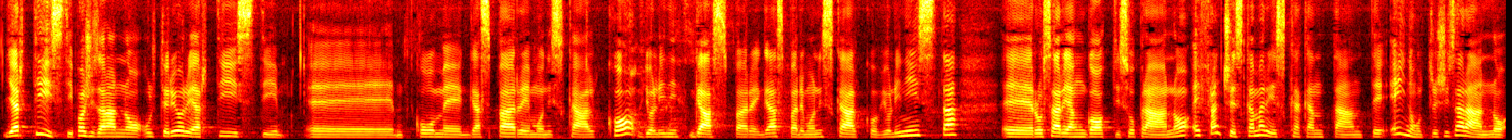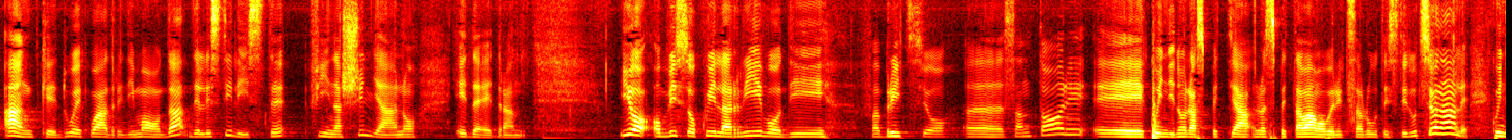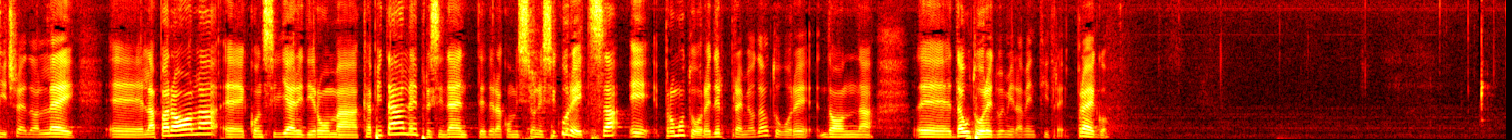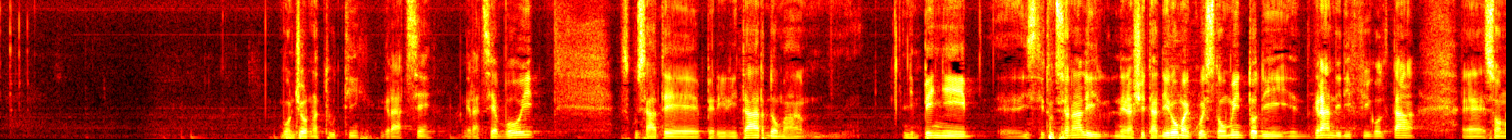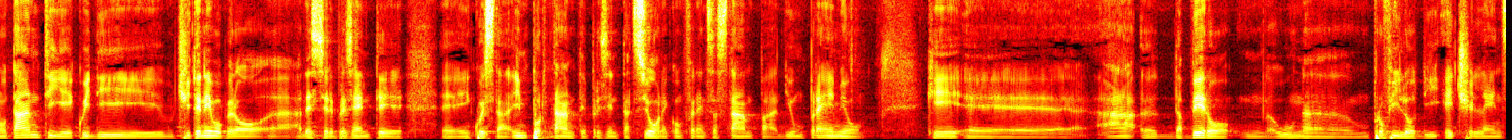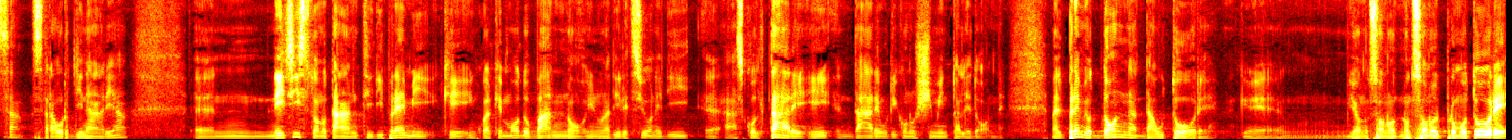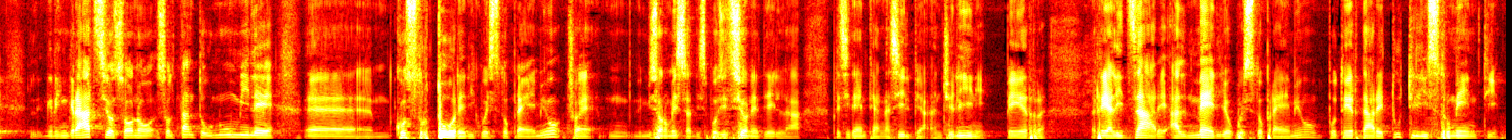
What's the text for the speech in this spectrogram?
Gli artisti, poi ci saranno ulteriori artisti eh, come Gaspare Moniscalco, violini, Gaspare, Gaspare Moniscalco, violinista, eh, Rosaria Angotti, soprano e Francesca Maresca, cantante. E inoltre ci saranno anche due quadri di moda delle stiliste Fina Scigliano ed Edran. Io ho visto qui l'arrivo di Fabrizio eh, Santori e quindi noi l'aspettavamo per il saluto istituzionale, quindi cedo a lei eh, la parola, eh, consigliere di Roma Capitale, presidente della Commissione Sicurezza e promotore del premio d'autore Donna eh, d'autore 2023. Prego. Buongiorno a tutti, grazie, grazie a voi. Scusate per il ritardo, ma gli impegni eh, istituzionali nella città di Roma in questo momento di grandi difficoltà eh, sono tanti e quindi ci tenevo però eh, ad essere presente eh, in questa importante presentazione, conferenza stampa di un premio che eh, ha eh, davvero un, un profilo di eccellenza straordinaria eh, ne esistono tanti di premi che in qualche modo vanno in una direzione di eh, ascoltare e dare un riconoscimento alle donne, ma il premio Donna d'autore, mm, io non sono, non sono, il promotore, ringrazio, sono soltanto un umile eh, costruttore di questo premio, cioè mh, mi sono messo a disposizione della Presidente Anna Silvia Angelini per realizzare al meglio questo premio, poter dare tutti gli strumenti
